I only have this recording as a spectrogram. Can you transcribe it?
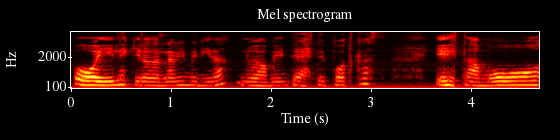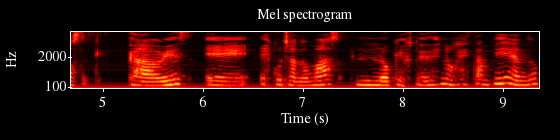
Hoy les quiero dar la bienvenida nuevamente a este podcast. Estamos cada vez eh, escuchando más lo que ustedes nos están pidiendo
